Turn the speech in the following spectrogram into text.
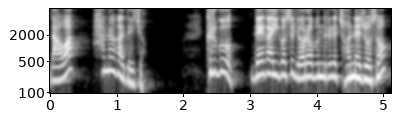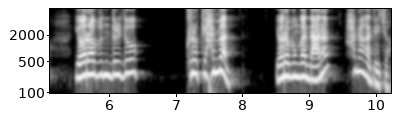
나와 하나가 되죠. 그리고 내가 이것을 여러분들에게 전해줘서 여러분들도 그렇게 하면 여러분과 나는 하나가 되죠.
